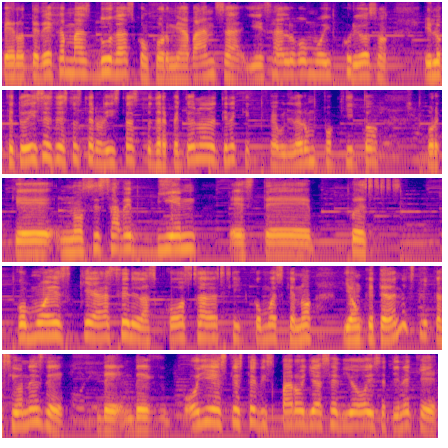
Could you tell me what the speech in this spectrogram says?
pero te deja más dudas conforme avanza y es algo muy curioso. Y lo que tú dices de estos terroristas, pues de repente uno le tiene que cavilar un poquito porque no se sabe bien, este, pues cómo es que hacen las cosas y cómo es que no. Y aunque te dan explicaciones de, de, de oye, es que este disparo ya se dio y se tiene que,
